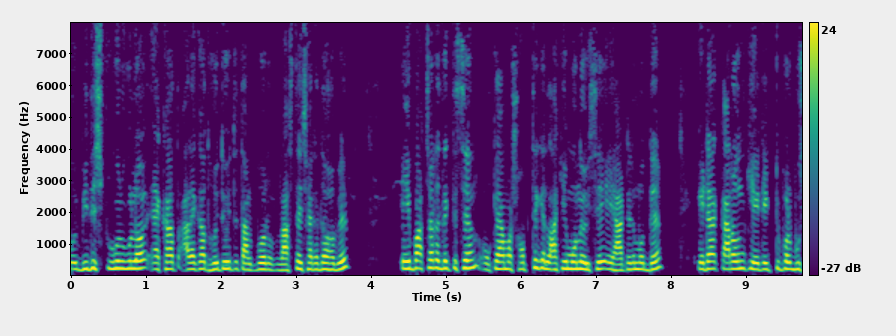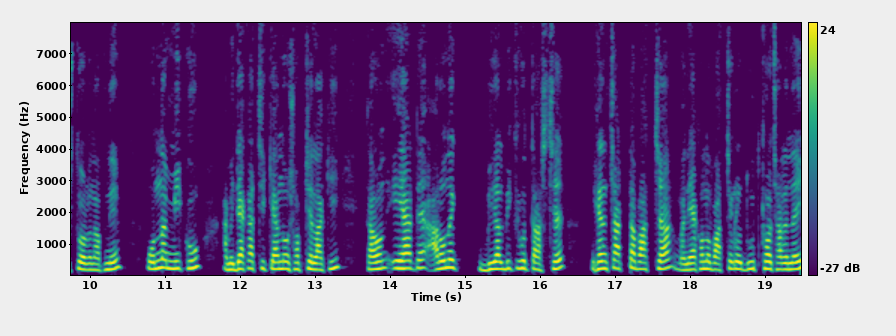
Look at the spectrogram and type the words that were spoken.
ওই বিদেশি কুকুরগুলো এক হাত, আরেক হাত হইতে হইতে তারপর রাস্তায় ছেড়ে দেওয়া হবে। এই বাচ্চাটা দেখতেছেন, ওকে আমার সব থেকে লাকি মনে হয়েছে এই হাটের মধ্যে। এটার কারণ কি? এটা একটু পর বুঝতে পারবেন আপনি। ওর নাম মিকু। আমি দেখাচ্ছি কেন সবচেয়ে লাকি কারণ এই হাটে আরও অনেক বিড়াল বিক্রি করতে আসছে। এখানে চারটা বাচ্চা মানে এখনও বাচ্চাগুলো দুধ খাওয়া ছাড়ে নাই।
